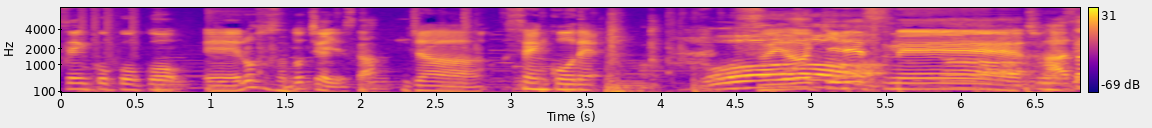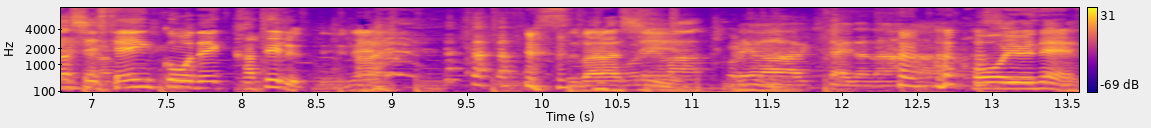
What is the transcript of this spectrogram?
先攻後攻、えー、ローソンさんどっちがいいですか？じゃあ、先行で。強気ですね。私先行で勝てるっていうね。素晴らしい。これは、これは期待だな こういうね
